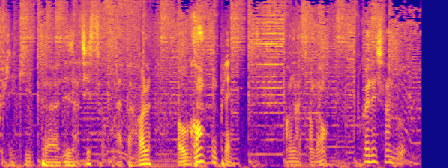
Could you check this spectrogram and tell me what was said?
toute l'équipe euh, des artistes ont la parole au grand complet. En attendant, prenez soin de vous.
